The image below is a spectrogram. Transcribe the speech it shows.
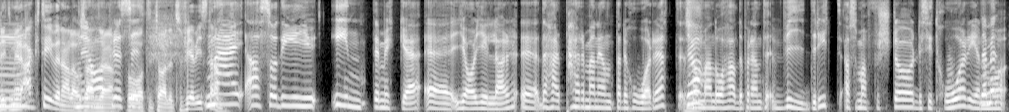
lite mer aktiv än alla oss Ja, andra precis. på 80-talet? Sofia Wistam? Nej, alltså det är ju inte mycket eh, jag gillar. Eh, det här permanentade håret Ja. som man då hade på den tiden, vidrigt. Alltså man förstörde sitt hår genom Nej, men att...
